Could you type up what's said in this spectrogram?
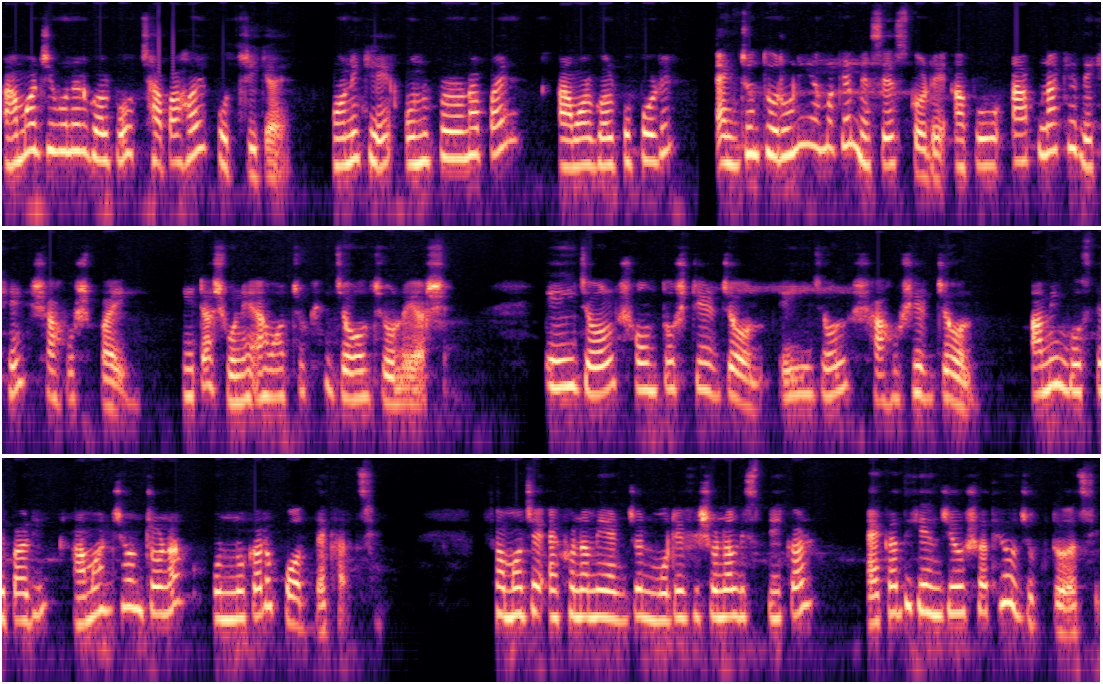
আমার জীবনের গল্প ছাপা হয় পত্রিকায়। অনেকে অনুপ্রেরণা পায় আমার গল্প পড়ে একজন তরুণী আমাকে মেসেজ করে, আপু, আপনাকে দেখে সাহস পাই। এটা শুনে আমার চোখে জল চলে আসে। এই জল সন্তুষ্টির জল, এই জল সাহসের জল। আমি বুঝতে পারি আমার যন্ত্রণা অন্য কারও পথ দেখাচ্ছে। সমাজে এখন আমি একজন মোটিভেশনাল স্পিকার একাধিক এনজিওর সাথেও যুক্ত আছি।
